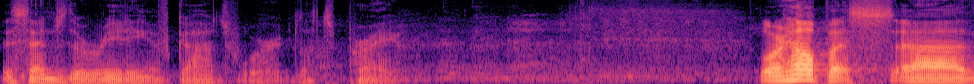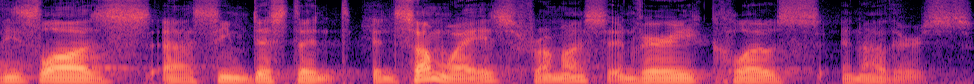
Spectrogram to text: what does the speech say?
This ends the reading of God's word. Let's pray. Lord, help us. Uh, these laws uh, seem distant in some ways from us and very close in others.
